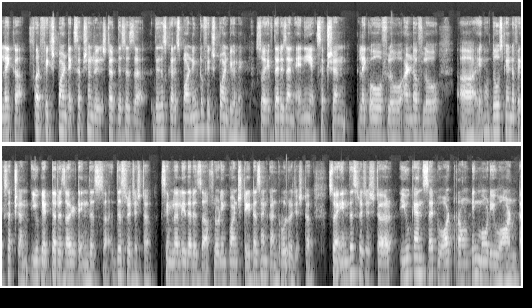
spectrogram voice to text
like uh, for fixed point exception register, this is uh, this is corresponding to fixed point unit. So if there is an any exception like overflow, underflow, uh, you know those kind of exception you get the result in this uh, this register. Similarly there is a floating point status and control register. So in this register you can set what rounding mode you want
